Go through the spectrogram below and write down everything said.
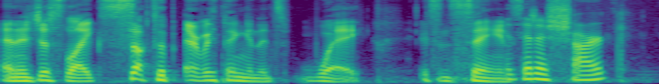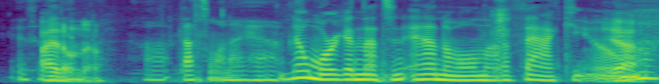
and it just like sucks up everything in its way. It's insane. Is it a shark? Is it I don't know. Oh, that's the one I have. no, Morgan, that's an animal, not a vacuum. Yeah,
